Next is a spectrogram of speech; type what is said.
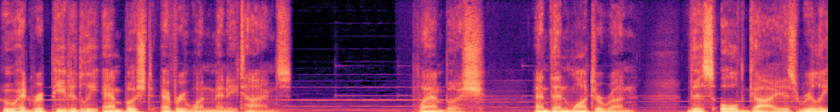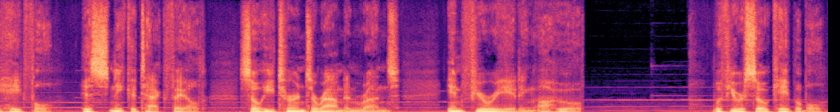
who had repeatedly ambushed everyone many times ambush, and then want to run. This old guy is really hateful. His sneak attack failed, so he turns around and runs, infuriating Ahu. If you are so capable,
